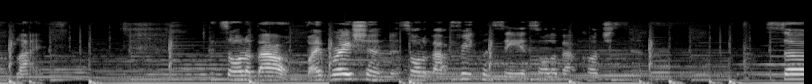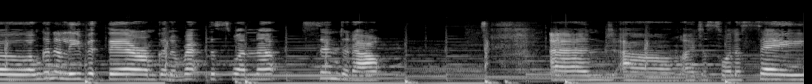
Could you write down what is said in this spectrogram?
of life. It's all about vibration. It's all about frequency. It's all about consciousness so I'm gonna leave it there I'm gonna wrap this one up send it out and um, I just want to say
